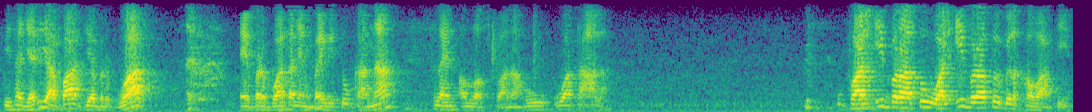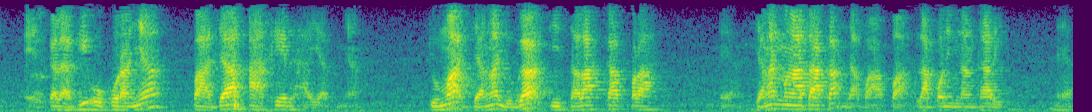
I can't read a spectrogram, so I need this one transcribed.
Bisa jadi apa? Dia berbuat eh perbuatan yang baik itu karena selain Allah Subhanahu wa taala. Fal ibratu wal ibratu bil khawatim. Eh, sekali lagi ukurannya pada akhir hayatnya. Cuma jangan juga disalah kaprah. Ya, jangan mengatakan tidak apa-apa, lakoni menangkari Ya.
